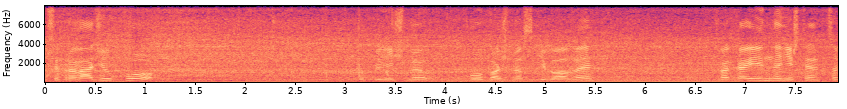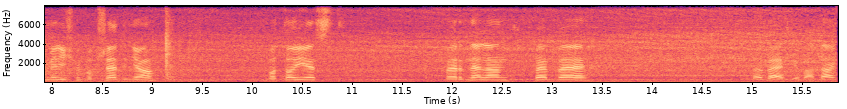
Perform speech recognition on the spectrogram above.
przyprowadził pług. Kupiliśmy pług ośmioskibowy. Trochę inny niż ten, co mieliśmy poprzednio. Bo to jest Ferneland PB. PB chyba, tak?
